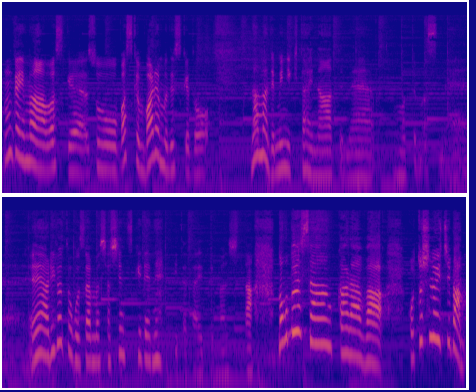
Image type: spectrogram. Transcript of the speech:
なんか今バスケそうバスケもバレーもですけど生で見に行きたいなってね思ってますね。えーありがとうございます。写真付きでね、いただいてました。のぶさんからは、今年の一番、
